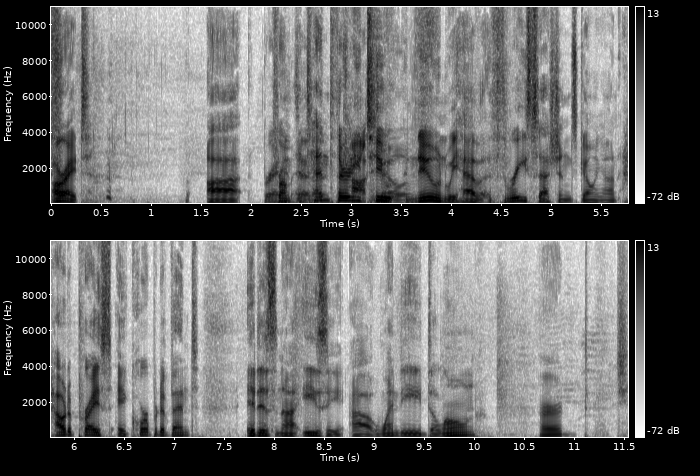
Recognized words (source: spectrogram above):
All right. Uh, from Brandon's had a 10:30 cocktail to of- noon, we have three sessions going on. How to price a corporate event? It is not easy. Uh, Wendy Delone, or jeez,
